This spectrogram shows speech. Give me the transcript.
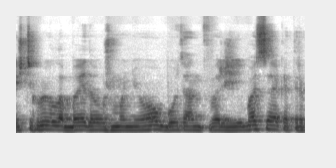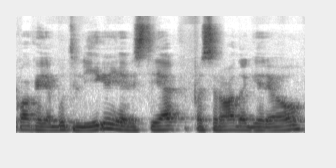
iš tikrųjų labai daug žmonių būtent varžybose, kad ir kokie jie būtų lygiai, jie vis tiek pasirodo geriau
